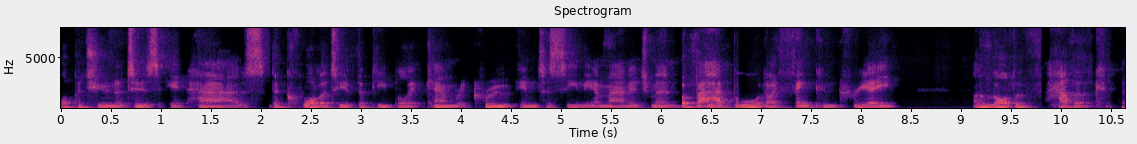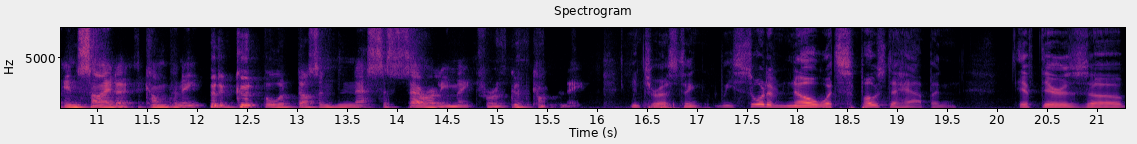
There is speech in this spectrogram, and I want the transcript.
opportunities it has, the quality of the people it can recruit into senior management. A bad board, I think, can create a lot of havoc inside a company, but a good board doesn't necessarily make for a good company. Interesting. We sort of know what's supposed to happen if there's a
